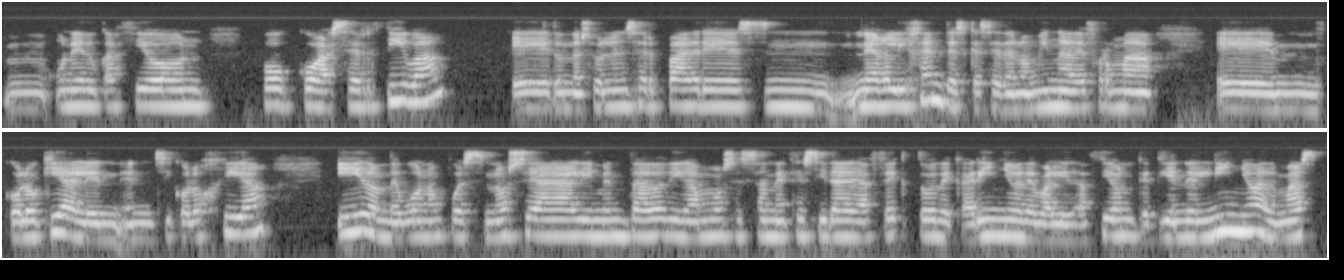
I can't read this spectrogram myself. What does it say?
mm, una educación poco asertiva, eh, donde suelen ser padres mm, negligentes, que se denomina de forma coloquial en, en, psicología, y donde, bueno, pues no se ha alimentado, digamos, esa necesidad de afecto, de cariño, de validación que tiene el niño, además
